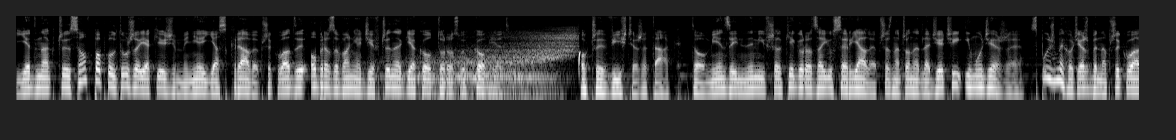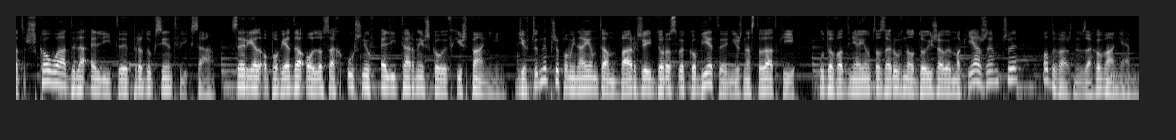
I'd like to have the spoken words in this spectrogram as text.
Jednak czy są w popkulturze jakieś mniej jaskrawe przykłady obrazowania dziewczynek jako dorosłych kobiet? Oczywiście, że tak. To m.in. wszelkiego rodzaju seriale przeznaczone dla dzieci i młodzieży. Spójrzmy chociażby na przykład Szkoła dla Elity produkcji Netflixa. Serial opowiada o losach uczniów elitarnej szkoły w Hiszpanii. Dziewczyny przypominają tam bardziej dorosłe kobiety niż nastolatki. Udowadniają to zarówno dojrzałym makijażem czy odważnym zachowaniem.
